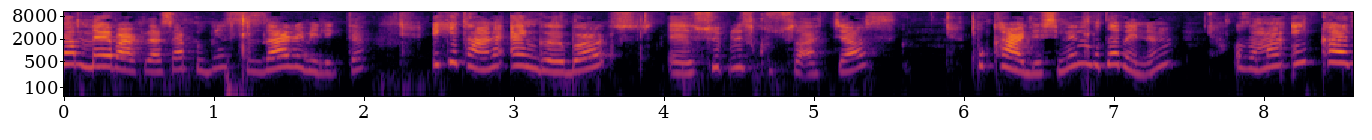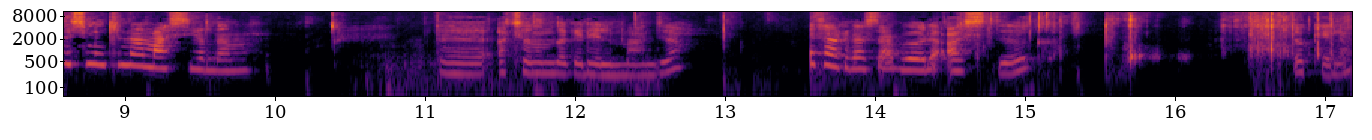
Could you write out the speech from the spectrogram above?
Yeniden merhaba arkadaşlar. Bugün sizlerle birlikte iki tane Angry Birds e, sürpriz kutusu açacağız. Bu kardeşimin, bu da benim. O zaman ilk kardeşiminkinden başlayalım. E, açalım da gelelim bence. Evet arkadaşlar böyle açtık. Dökelim.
